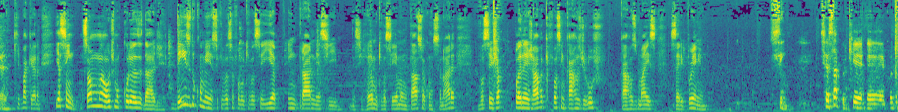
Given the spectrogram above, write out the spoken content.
É. Que bacana. E assim, só uma última curiosidade. Desde o começo que você falou que você ia entrar nesse, nesse ramo, que você ia montar a sua concessionária, você já planejava que fossem carros de luxo? Carros mais série premium? Sim. Você sabe porque é, quando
